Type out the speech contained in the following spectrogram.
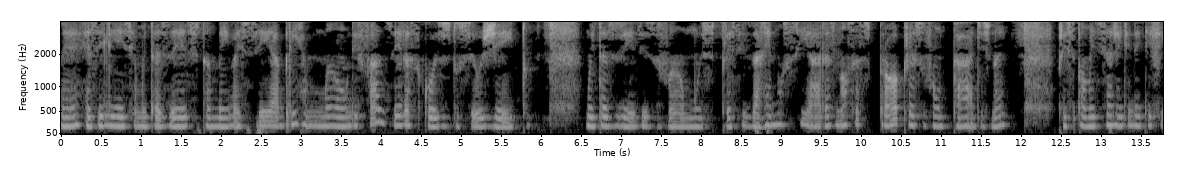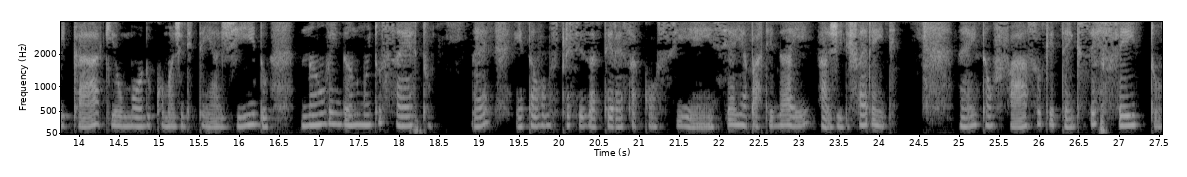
Né? Resiliência muitas vezes também vai ser abrir mão de fazer as coisas do seu jeito. Muitas vezes vamos precisar renunciar às nossas próprias vontades, né? Principalmente se a gente identificar que o modo como a gente tem agido não vem dando muito certo né? Então vamos precisar ter essa consciência e a partir daí agir diferente. Né? Então faça o que tem que ser feito,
